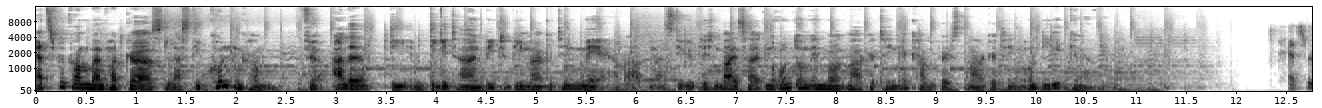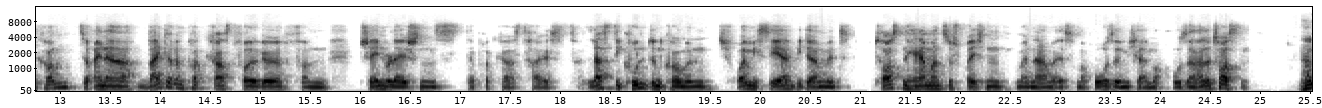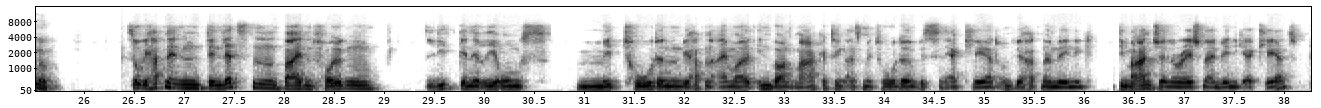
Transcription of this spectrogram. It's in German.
Herzlich willkommen beim Podcast Lass die Kunden kommen. Für alle, die im digitalen B2B-Marketing mehr erwarten als die üblichen Weisheiten rund um Inbound-Marketing, Account-Based Marketing und Lead-Generierung. Herzlich willkommen zu einer weiteren Podcast-Folge von Chain Relations. Der Podcast heißt Lass die Kunden kommen. Ich freue mich sehr, wieder mit Thorsten Hermann zu sprechen. Mein Name ist Marose, Michael Marose. Hallo Thorsten. Hallo. So, wir hatten in den letzten beiden Folgen Lead-Generierungsmethoden. Wir hatten einmal Inbound Marketing als Methode ein bisschen erklärt und wir hatten ein wenig Demand Generation ein wenig erklärt.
